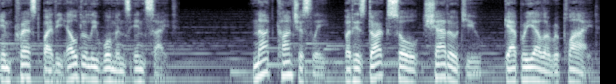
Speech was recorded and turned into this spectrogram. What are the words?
impressed by the elderly woman's insight. Not consciously, but his dark soul shadowed you, Gabriella replied.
